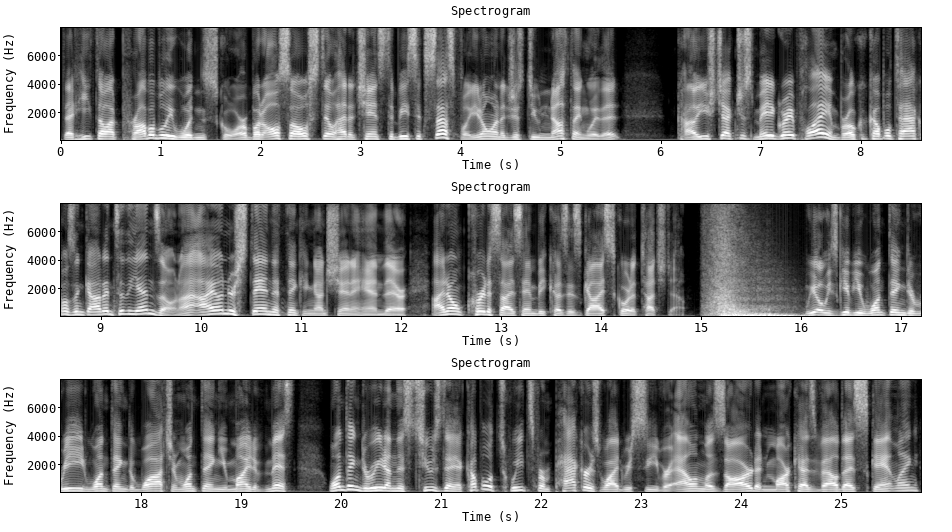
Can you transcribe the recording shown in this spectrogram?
that he thought probably wouldn't score, but also still had a chance to be successful. You don't want to just do nothing with it. Kyle Juszczyk just made a great play and broke a couple tackles and got into the end zone. I, I understand the thinking on Shanahan there. I don't criticize him because his guy scored a touchdown. We always give you one thing to read, one thing to watch, and one thing you might have missed. One thing to read on this Tuesday a couple of tweets from Packers wide receiver Allen Lazard and Marquez Valdes-Scantling.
